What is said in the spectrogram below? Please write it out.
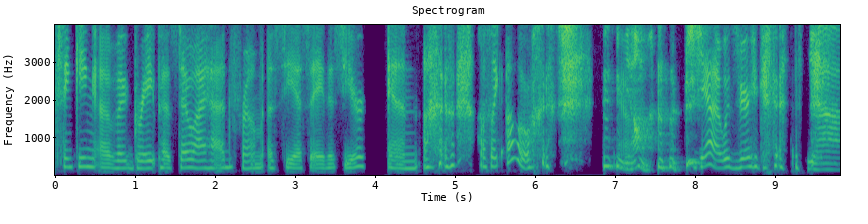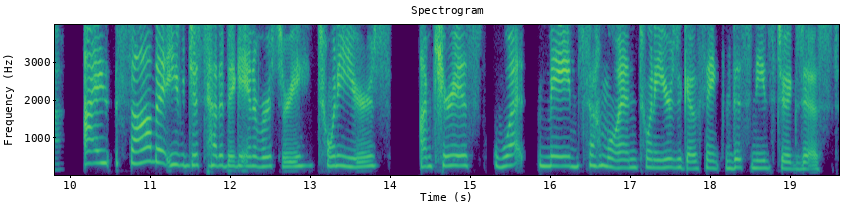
Thinking of a great pesto I had from a CSA this year, and I was like, oh, yum. yeah, it was very good. Yeah. I saw that you just had a big anniversary, 20 years. I'm curious what made someone 20 years ago think this needs to exist?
